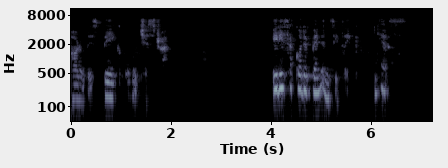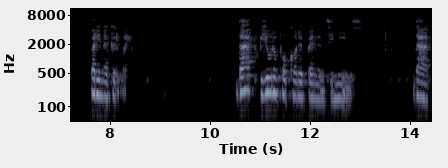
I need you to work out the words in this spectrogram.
part of this big orchestra. It is a codependency thing, yes, but in a good way. That beautiful codependency means that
